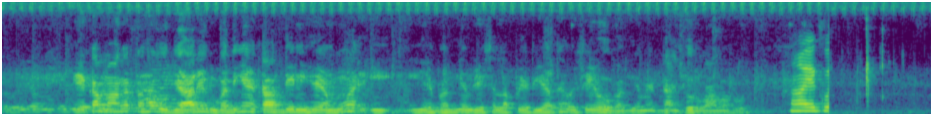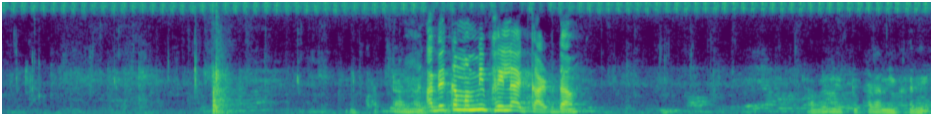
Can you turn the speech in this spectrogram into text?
एका मांगत है उजारे बदिया का दिन ये अमुआ ये भगियन जैसे लपेट दिया था वैसे यो भगिया में इतना झुरवावा हो। हाँ एक अब एक मम्मी फैला के काट दा। अबे में टुकड़ा निखरे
